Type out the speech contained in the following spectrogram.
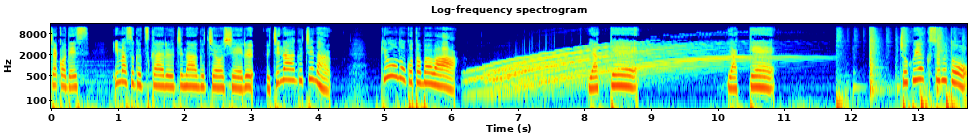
はいたーい、ちゃこです。今すぐ使えるうちなー口を教えるうちなー口なう今日の言葉はやっけー。やっけー。直訳すると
